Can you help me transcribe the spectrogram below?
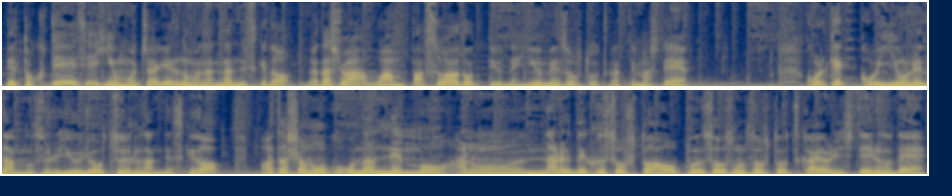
で、特定製品を持ち上げるのもなんなんですけど、私はワンパスワードっていうね、有名ソフトを使ってまして、これ結構いいお値段のする有料ツールなんですけど、私はもうここ何年も、あの、なるべくソフトはオープンソースのソフトを使うようにしているので、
